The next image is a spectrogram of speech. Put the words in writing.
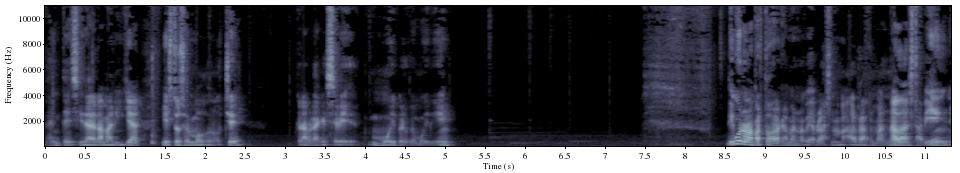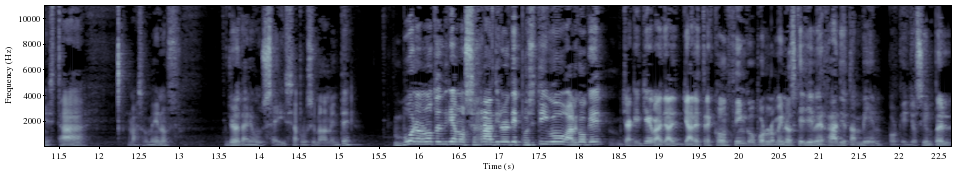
la intensidad era amarilla. Y esto es en modo noche. Que la verdad que se ve muy, pero que muy bien. Y bueno, en el apartado de la cámara no voy a hablar más nada. Está bien, está más o menos. Yo le daría un 6 aproximadamente. Bueno, no tendríamos radio en el dispositivo, algo que, ya que lleva ya, ya de 3,5, por lo menos que lleve radio también, porque yo siempre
